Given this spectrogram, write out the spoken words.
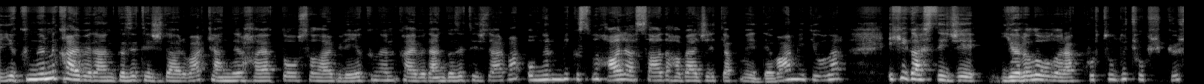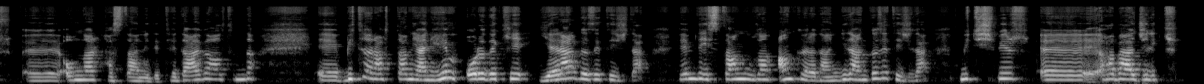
yakınlarını kaybeden gazeteciler var. Kendileri hayatta olsalar bile yakınlarını kaybeden gazeteciler var. Onların bir kısmı hala sahada habercilik yapmaya devam ediyorlar. İki gazeteci yaralı olarak kurtuldu çok şükür. Ee, onlar hastanede tedavi altında. Ee, bir taraftan yani hem oradaki yerel gazeteciler hem de İstanbul'dan Ankara'dan giden gazeteciler müthiş bir e, habercilik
